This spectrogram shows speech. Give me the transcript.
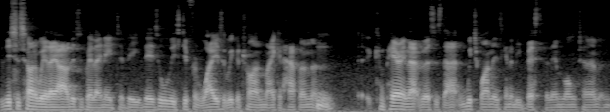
this is kind of where they are. This is where they need to be. There's all these different ways that we could try and make it happen, and mm. comparing that versus that, and which one is going to be best for them long term, and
